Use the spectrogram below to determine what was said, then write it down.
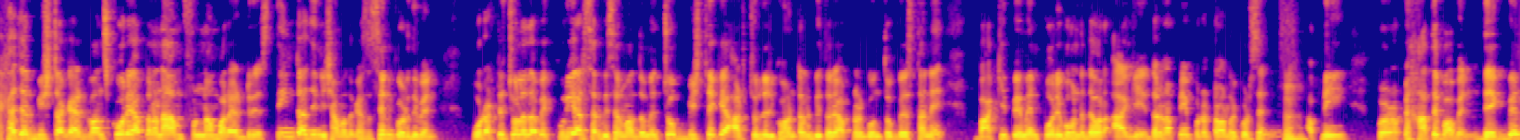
এক হাজার বিশ টাকা অ্যাডভান্স করে আপনার নাম ফোন নাম্বার অ্যাড্রেস তিনটা জিনিস আমাদের কাছে সেন্ড করে দিবেন। প্রোডাক্টটি চলে যাবে কুরিয়ার সার্ভিসের মাধ্যমে চব্বিশ থেকে আটচল্লিশ ঘণ্টার ভিতরে আপনার গন্তব্য স্থানে বাকি পেমেন্ট পরিবহনে দেওয়ার আগে ধরেন আপনি এই প্রোডাক্টটা অর্ডার করছেন আপনি প্রোডাক্ট আপনি হাতে পাবেন দেখবেন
